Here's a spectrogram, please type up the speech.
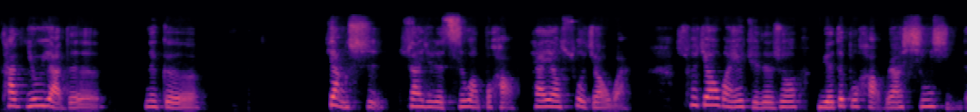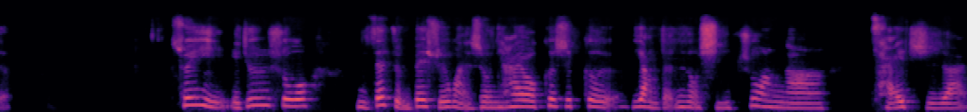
它优雅的那个样式，所以他觉得瓷碗不好，他要塑胶碗。塑胶碗又觉得说圆的不好，我要心形的。所以也就是说，你在准备水碗的时候，你还要各式各样的那种形状啊、材质啊，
